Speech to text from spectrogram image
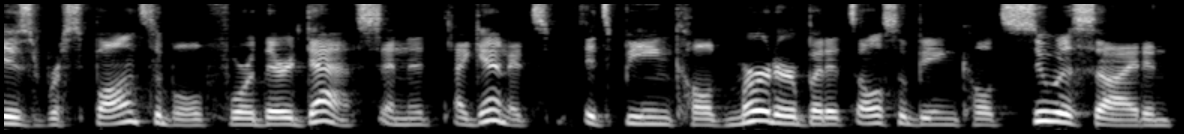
is responsible for their deaths. And it, again, it's it's being called murder, but it's also being called suicide. And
